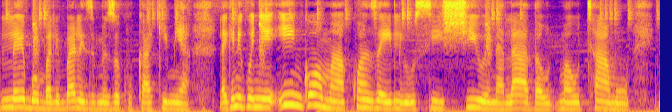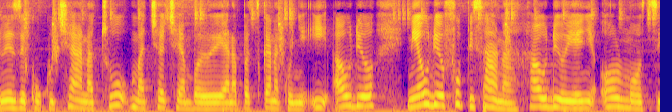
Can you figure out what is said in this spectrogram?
lebo mbalimbali zimeweza kukaa kimya, lakini kwenye hii ngoma kwanza, ili usiishiwe na ladha mautamu, niweze kukuchana tu machache ambayo yanapatikana kwenye hii audio. Ni audio fupi sana, audio yenye almost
